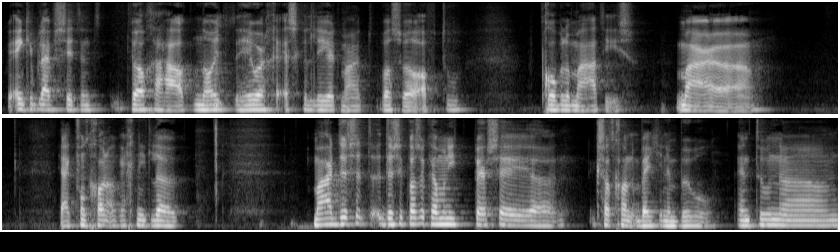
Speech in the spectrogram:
ik ben één keer blijven zitten en het wel gehaald. Nooit heel erg geëscaleerd, maar het was wel af en toe problematisch. Maar eh, ja, ik vond het gewoon ook echt niet leuk. Maar dus, het, dus ik was ook helemaal niet per se. eh, ik zat gewoon een beetje in een bubbel. En toen. ehm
